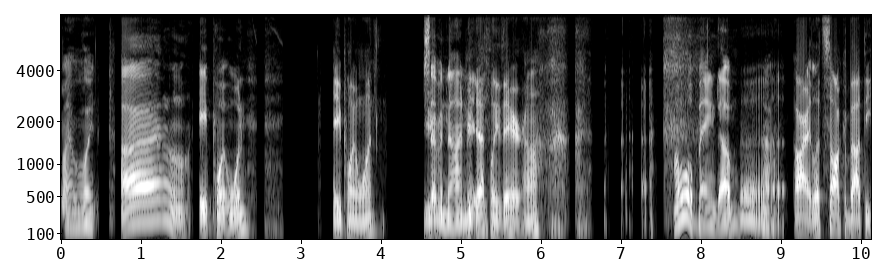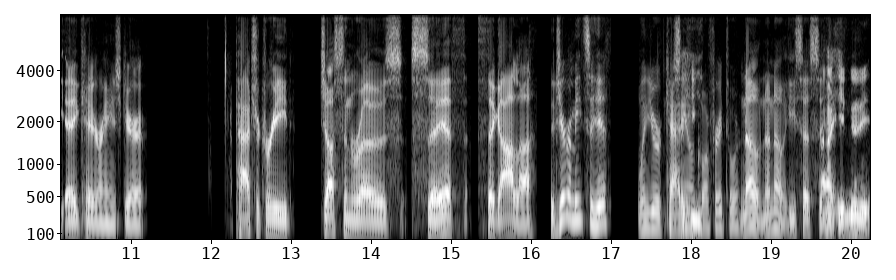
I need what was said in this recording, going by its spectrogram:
my link. I don't know, eight point one, eight point one. seven nine. You're Maybe. definitely there, huh? I'm a little banged up. Uh, all right, let's talk about the AK range, Garrett. Patrick Reed, Justin Rose, Sahith Theegala. Did you ever meet Sahith when you were caddying on the Sahith. Corn Ferry Tour? No, no, no. He says Uh, he didn't.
